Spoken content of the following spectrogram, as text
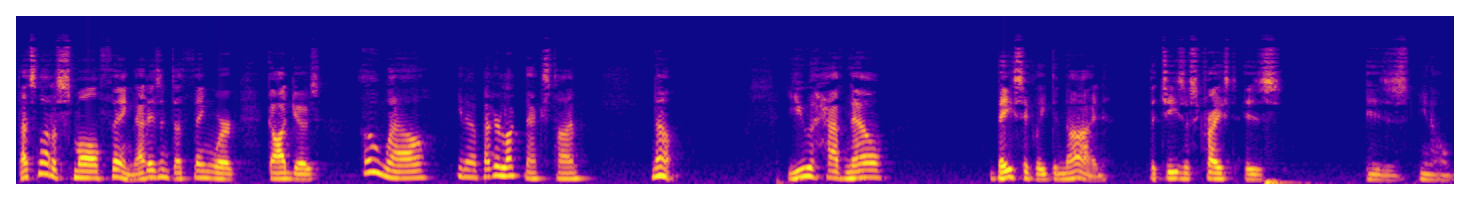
That's not a small thing. That isn't a thing where God goes, oh, well, you know, better luck next time. No. You have now basically denied that Jesus Christ is, is, you know,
